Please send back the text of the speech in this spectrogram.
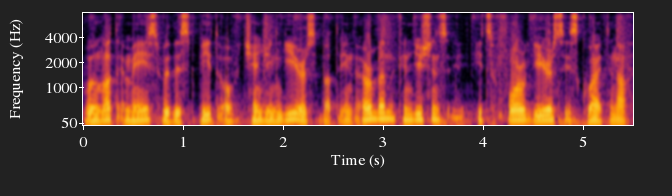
will not amaze with the speed of changing gears, but in urban conditions its 4 gears is quite enough.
